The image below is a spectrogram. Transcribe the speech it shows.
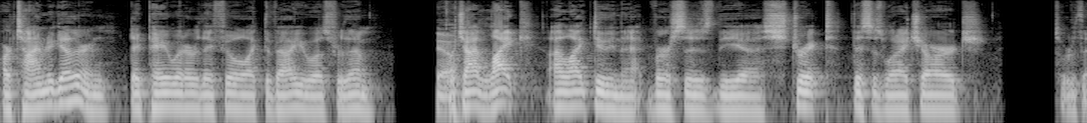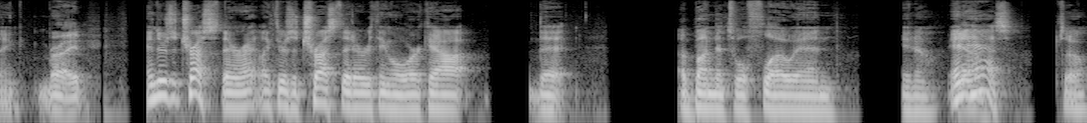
our time together, and they pay whatever they feel like the value was for them. Yeah. Which I like. I like doing that versus the uh, strict. This is what I charge, sort of thing right. and there's a trust there, right? Like there's a trust that everything will work out, that abundance will flow in, you know, and it has. So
